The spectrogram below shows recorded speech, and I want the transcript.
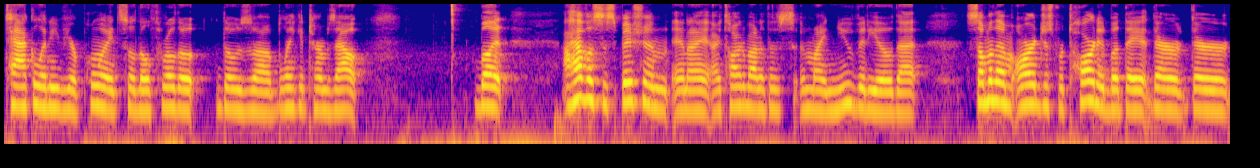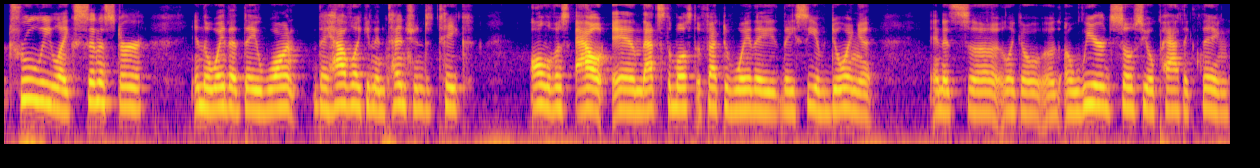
tackle any of your points. So they'll throw the, those uh, blanket terms out. But I have a suspicion, and I, I talked about it this in my new video that some of them aren't just retarded, but they they're they're truly like sinister in the way that they want they have like an intention to take all of us out, and that's the most effective way they they see of doing it, and it's uh, like a a weird sociopathic thing.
